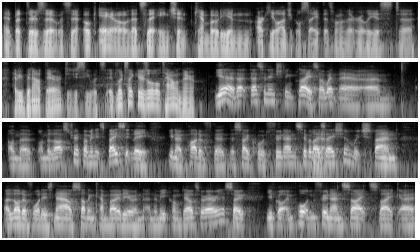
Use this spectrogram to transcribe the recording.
and but there's a what's the Ok Eo? That's the ancient Cambodian archaeological site. That's one of the earliest. Uh, have you been out there? Did you see what's? It looks like there's a little town there. Yeah, that, that's an interesting place. I went there um, on the on the last trip. I mean, it's basically you know part of the the so-called Funan civilization, yeah. which spanned a lot of what is now southern Cambodia and, and the Mekong Delta area. So you've got important Funan sites like. Uh,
